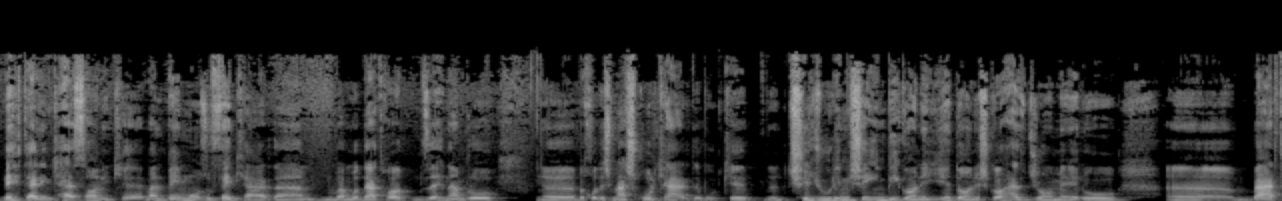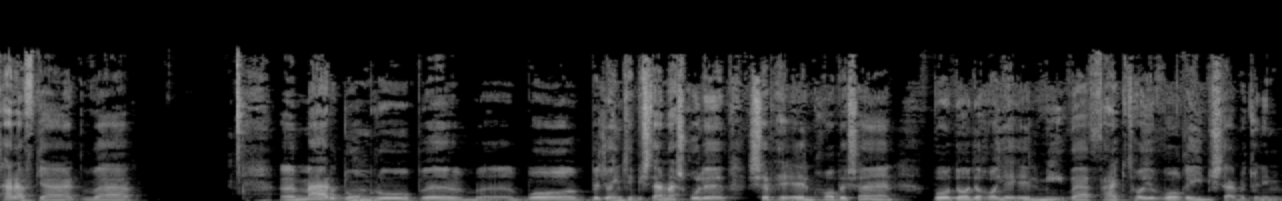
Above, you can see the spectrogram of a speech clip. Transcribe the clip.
بهترین کسانی که من به این موضوع فکر کردم و مدتها ذهنم رو به خودش مشغول کرده بود که چجوری میشه این بیگانگی دانشگاه از جامعه رو برطرف کرد و مردم رو با به جای اینکه بیشتر مشغول شبه علم ها بشن با داده های علمی و فکت های واقعی بیشتر بتونیم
